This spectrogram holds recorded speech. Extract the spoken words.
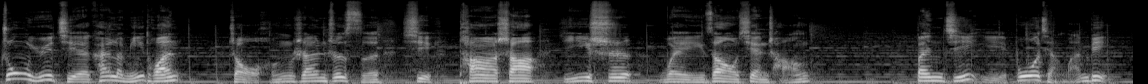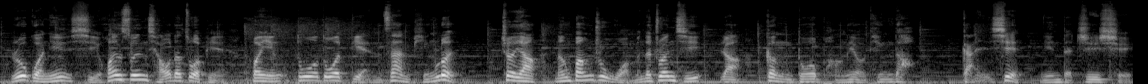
终于解开了谜团：赵恒山之死系他杀、遗失、伪造现场。本集已播讲完毕。如果您喜欢孙桥的作品，欢迎多多点赞评论，这样能帮助我们的专辑让更多朋友听到。感谢您的支持。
